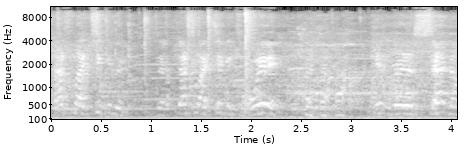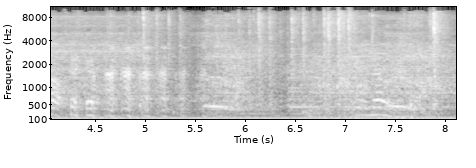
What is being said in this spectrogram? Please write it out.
That's my the, the that's my ticket to winning. Getting rid of Sentinel. Oh no.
